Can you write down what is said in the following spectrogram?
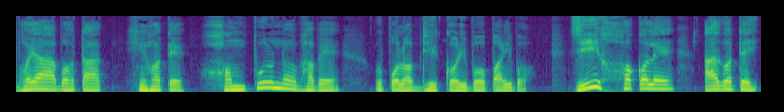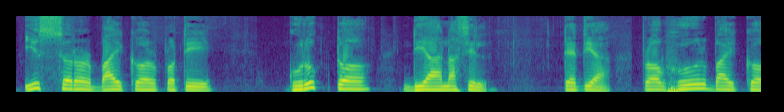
ভয়াৱহতাক সিহঁতে সম্পূৰ্ণভাৱে উপলব্ধি কৰিব পাৰিব। যিসকলে আগতে ঈশ্বৰৰ বাক্যৰ প্ৰতি গুৰুত্ব দিয়া নাছিল তেতিয়া প্ৰভুৰ বাক্য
